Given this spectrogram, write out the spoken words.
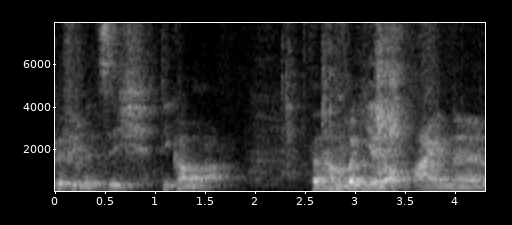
befindet sich die Kamera. Dann haben wir hier noch eine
